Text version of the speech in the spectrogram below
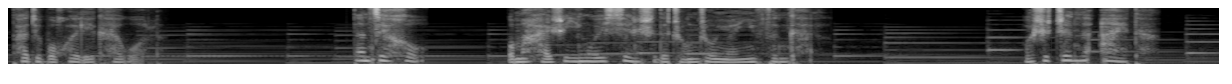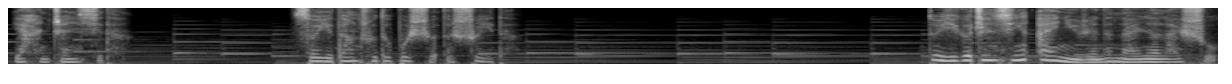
他就不会离开我了。但最后，我们还是因为现实的种种原因分开了。我是真的爱他，也很珍惜他，所以当初都不舍得睡他。”对一个真心爱女人的男人来说，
